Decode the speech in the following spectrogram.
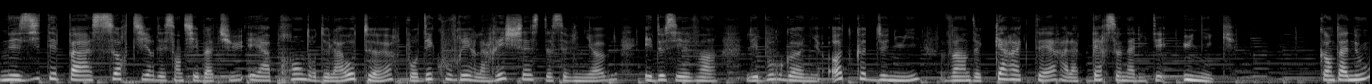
N'hésitez pas à sortir des sentiers battus et à prendre de la hauteur pour découvrir la richesse de ce vignoble et de ses vins, les Bourgognes Haute-Côte de Nuit, vins de caractère à la personnalité unique. Quant à nous,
